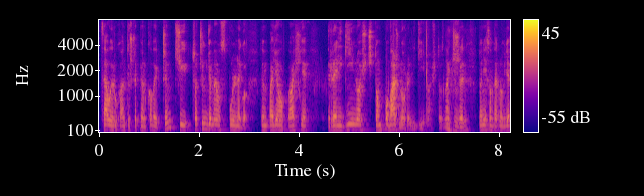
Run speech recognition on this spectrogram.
cały ruch antyszczepionkowy, czym ci, co ci ludzie mają wspólnego, to bym powiedział właśnie religijność, tą poważną religijność. To znaczy, że to nie są tak ludzie,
